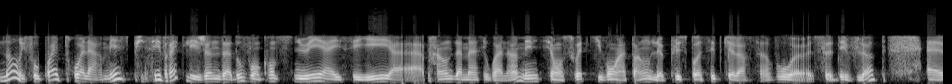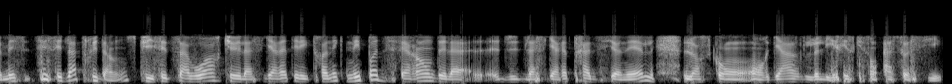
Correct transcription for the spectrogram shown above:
Non, il faut pas être trop alarmiste, puis c'est vrai que les jeunes ados vont continuer à essayer à, prendre de la marijuana, même si on souhaite qu'ils vont attendre le plus possible que leur cerveau euh, se développe. Euh, mais c'est de la prudence, puis c'est de savoir que la cigarette électronique n'est pas différente de la, de la cigarette traditionnelle lorsqu'on regarde les risques qui sont associés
